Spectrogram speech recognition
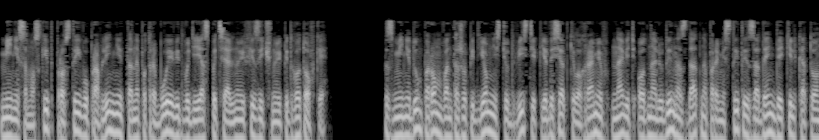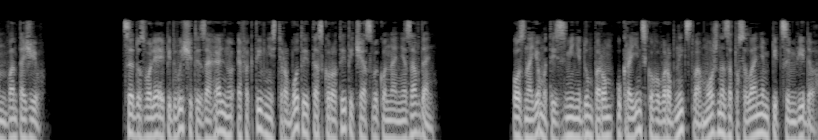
Міні-самоскид простий в управлінні та не потребує від водія спеціальної фізичної підготовки. З міні-думпером вантажопідйомністю 250 кг навіть одна людина здатна перемістити за день декілька тонн вантажів. Це дозволяє підвищити загальну ефективність роботи та скоротити час виконання завдань. Ознайомитись з міні-думпером українського виробництва можна за посиланням під цим відео.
